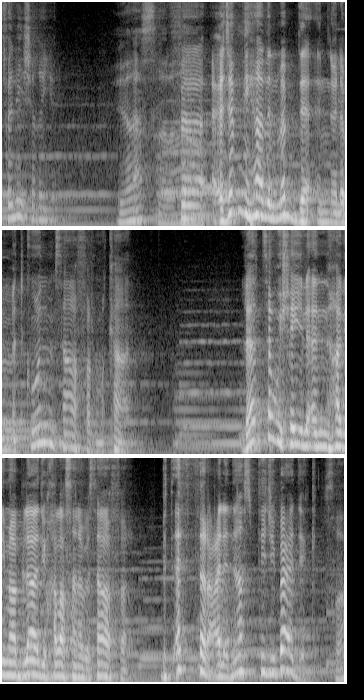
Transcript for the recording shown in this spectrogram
فليش أغير؟ يا سلام. فعجبني هذا المبدأ إنه لما تكون مسافر مكان لا تسوي شيء لأن هذه ما بلادي وخلاص أنا بسافر. بتأثر على ناس بتيجي بعدك. صح.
